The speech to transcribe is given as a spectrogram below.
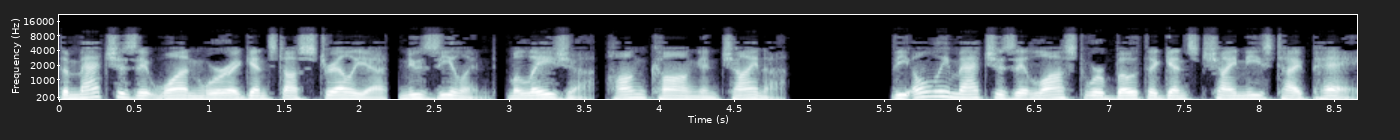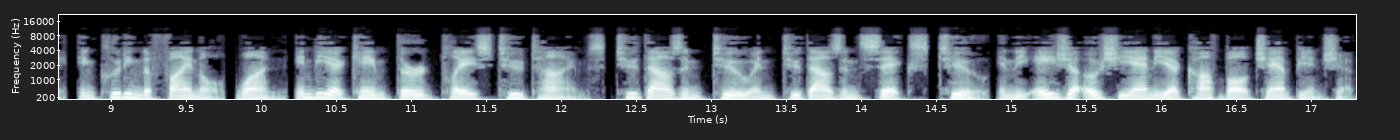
The matches it won were against Australia, New Zealand, Malaysia, Hong Kong and China. The only matches it lost were both against Chinese Taipei, including the final. 1 India came third place two times 2002 and 2006 2 in the Asia-Oceania Korfball Championship.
